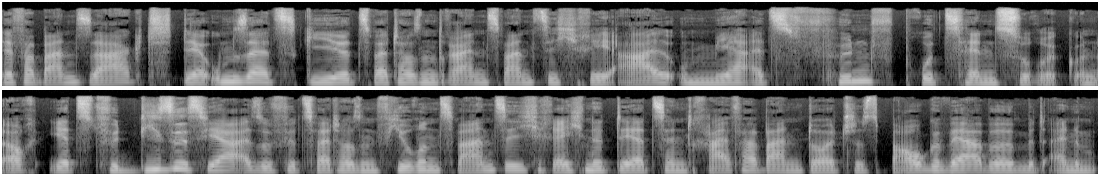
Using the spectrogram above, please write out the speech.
Der Verband sagt, der Umsatz gehe 2023 real um mehr als 5 Prozent zurück. Und auch jetzt für dieses Jahr, also für 2024, rechnet der Zentralverband Deutsches Baugewerbe mit einem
